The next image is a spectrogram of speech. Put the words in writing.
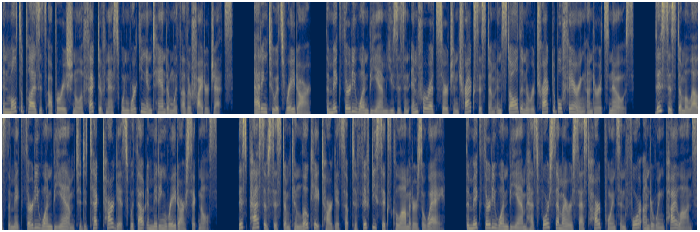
and multiplies its operational effectiveness when working in tandem with other fighter jets. Adding to its radar, the MiG 31BM uses an infrared search and track system installed in a retractable fairing under its nose. This system allows the MiG-31BM to detect targets without emitting radar signals. This passive system can locate targets up to 56 kilometers away. The MiG-31BM has four semi-recessed hardpoints and four underwing pylons,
